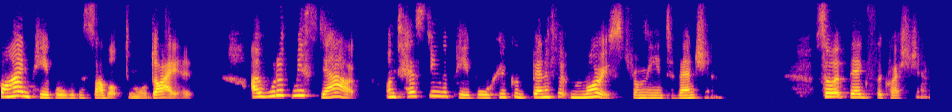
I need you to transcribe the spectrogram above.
find people with a suboptimal diet, I would have missed out on testing the people who could benefit most from the intervention. So it begs the question,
